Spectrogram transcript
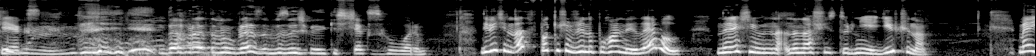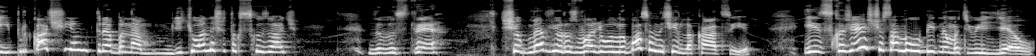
Кекс. Добре, то ми просто без звичку якийсь чекс говоримо. Дивіться, в нас поки що вже непоганий левел. Нарешті на, на нашій стороні є дівчина. Ми її прокачуємо, треба нам дітьониша, так сказати, завести. Щоб ми вже розвалювали боса на цій локації. І скажи, що саме обідне Матвій Лєв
